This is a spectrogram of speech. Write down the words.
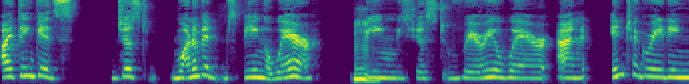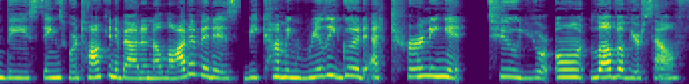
I think it's just one of it is being aware, mm-hmm. being just very aware and integrating these things we're talking about. And a lot of it is becoming really good at turning it to your own love of yourself.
